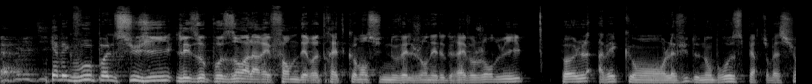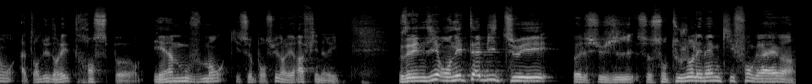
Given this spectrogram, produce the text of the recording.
La politique avec vous, Paul Sugy. Les opposants à la réforme des retraites commencent une nouvelle journée de grève aujourd'hui. Paul, avec, on l'a vu, de nombreuses perturbations attendues dans les transports et un mouvement qui se poursuit dans les raffineries. Vous allez me dire, on est habitué, Paul Sugy, ce sont toujours les mêmes qui font grève.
